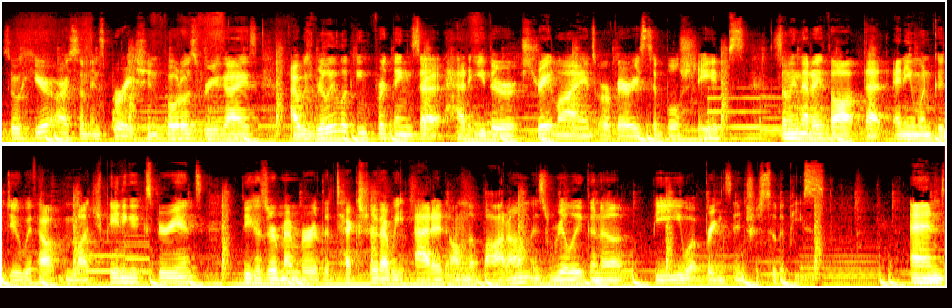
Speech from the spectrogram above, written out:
So here are some inspiration photos for you guys. I was really looking for things that had either straight lines or very simple shapes something that I thought that anyone could do without much painting experience because remember the texture that we added on the bottom is really gonna be what brings interest to the piece. And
